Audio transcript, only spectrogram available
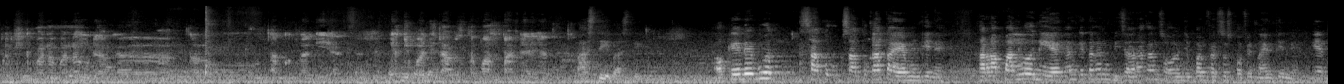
pergi ke mana-mana udah nggak terlalu takut lagi ya ya cuma kita harus tetap waspada ya Pasti pasti. Oke deh Bud, satu satu kata ya mungkin ya. harapan lo nih ya kan kita kan bicara kan soal Jepang versus COVID-19 ya. Yep.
